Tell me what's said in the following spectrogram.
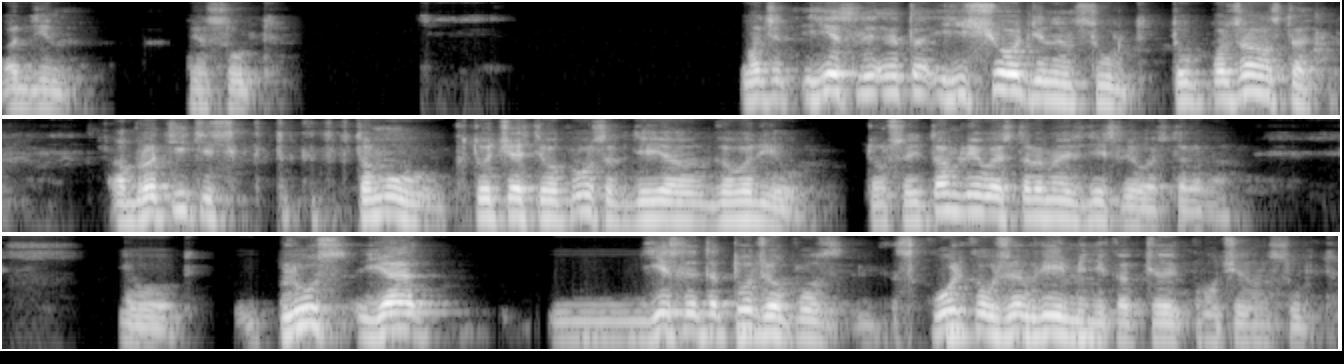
один инсульт. Значит, если это еще один инсульт, то, пожалуйста, обратитесь к, к, тому, к той части вопроса, где я говорил. Потому что и там левая сторона, и здесь левая сторона. Вот. Плюс я, если это тот же вопрос, сколько уже времени, как человек получил инсульт?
